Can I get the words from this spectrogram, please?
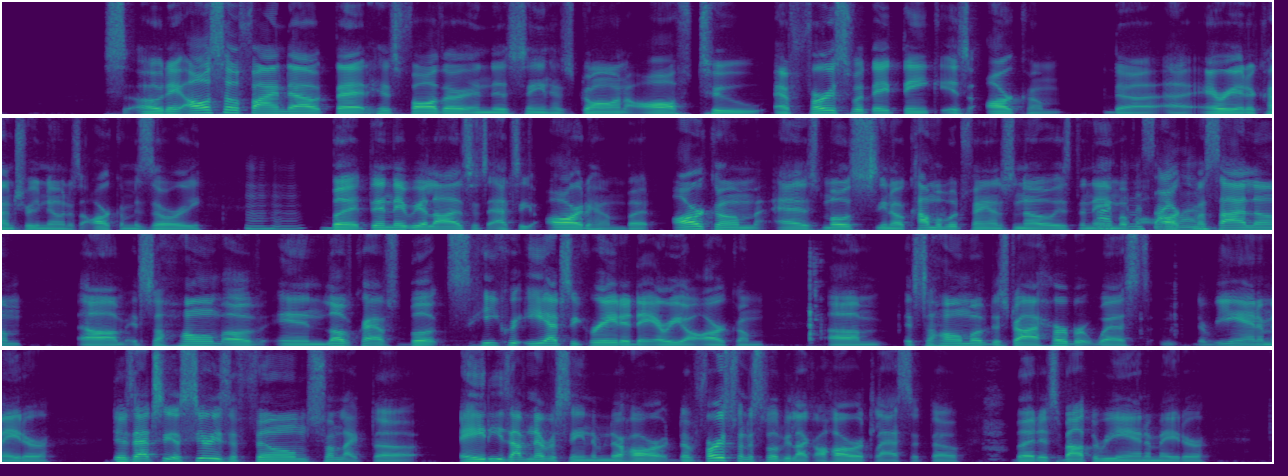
So they also find out that his father in this scene has gone off to at first what they think is Arkham, the uh, area of the country known as Arkham, Missouri. Mm-hmm. But then they realize it's actually Ardham. But Arkham, as most you know comic book fans know, is the name Arkham of Asylum. Arkham Asylum. Um, it's the home of in Lovecraft's books. He cre- he actually created the area Arkham. Um, it's the home of this guy Herbert West, the Reanimator. There's actually a series of films from like the 80s. I've never seen them. They're hard. The first one is supposed to be like a horror classic though, but it's about the Reanimator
